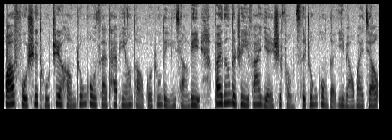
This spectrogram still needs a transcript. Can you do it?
华府试图制衡中共在太平洋岛国中的影响力。拜登的这一发言是讽刺中共的疫苗外交。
